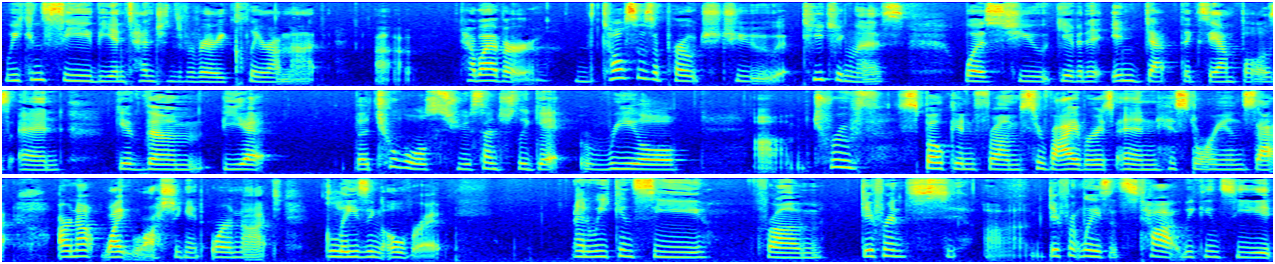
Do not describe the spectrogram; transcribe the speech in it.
We can see the intentions were very clear on that. Uh, however, Tulsa's approach to teaching this was to give it in-depth examples and give them the the tools to essentially get real um, truth spoken from survivors and historians that are not whitewashing it or not glazing over it. And we can see from different um, different ways it's taught, we can see it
